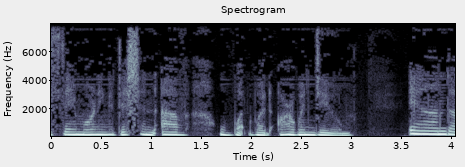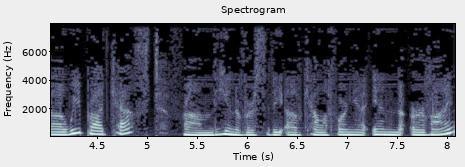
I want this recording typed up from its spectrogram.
Thursday morning edition of What Would Arwen Do? And uh, we broadcast from the University of California in Irvine,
